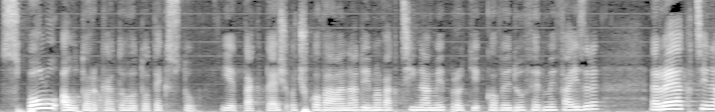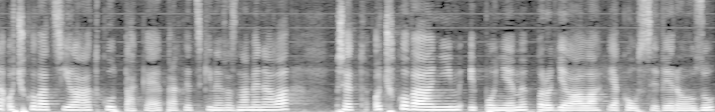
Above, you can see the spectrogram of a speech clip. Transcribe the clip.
Spoluautorka tohoto textu je taktéž očkována dvěma vakcínami proti covidu firmy Pfizer. Reakci na očkovací látku také prakticky nezaznamenala, před očkováním i po něm prodělala jakousi virózu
